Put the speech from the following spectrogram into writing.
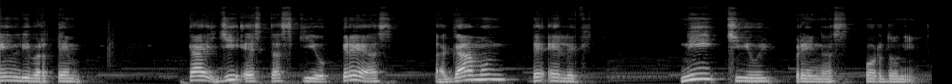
en libertempo. Kaj ĝi estas kiu kreas la gamon de elekto. Ni ĉiuj prenas por donito.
